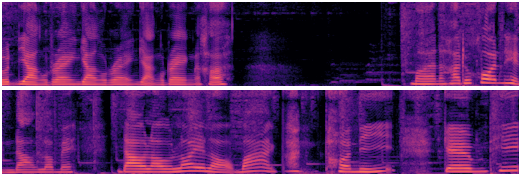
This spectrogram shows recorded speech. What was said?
ลดอย่างแรงอย่างแรงอย่างแรงนะคะ มานะคะทุกคนเห็นดาวเราไหมดาวเราล่อยหล่อมากตอนตอนนี้ เกมที่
